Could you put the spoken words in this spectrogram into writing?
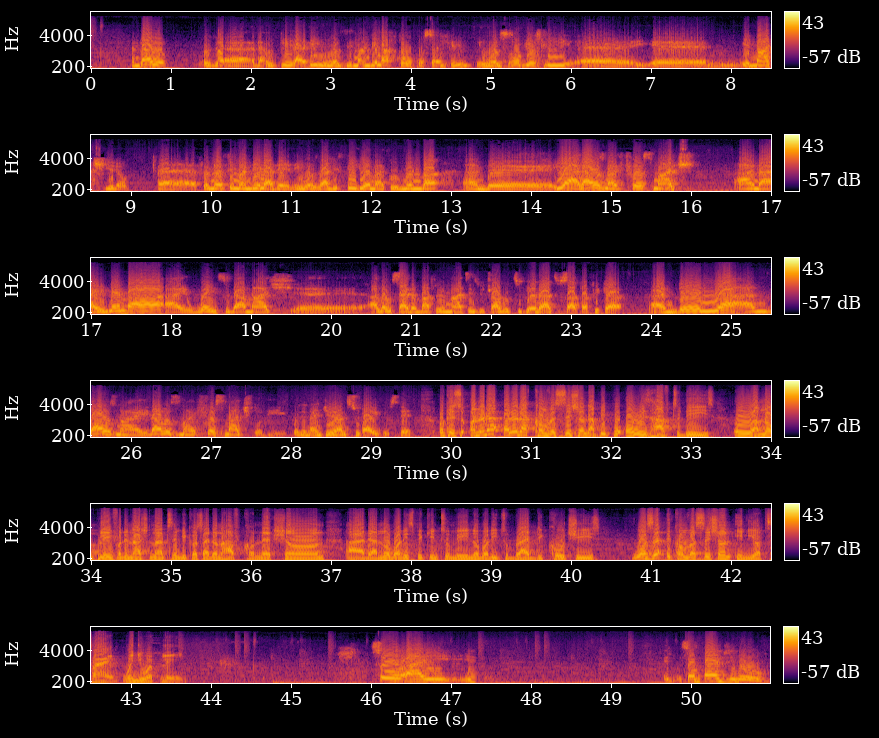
and that was uh, that we played, I think it was the Mandela Cup or something. It was obviously uh, um, a match, you know, uh, for Nelson Mandela then. He was at the stadium, I could remember. And uh, yeah, that was my first match. And I remember I went to that match uh, alongside Obafemi Martins. We traveled together to South Africa. And then yeah and that was my that was my first match for the for the nigerian super eagles then. Okay so another another conversation that people always have today is oh i'm not playing for the national team because i don't have connection. Uh, there are nobody speaking to me nobody to bribe the coaches. Was it a conversation in your time when you were playing so i sometimes you know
